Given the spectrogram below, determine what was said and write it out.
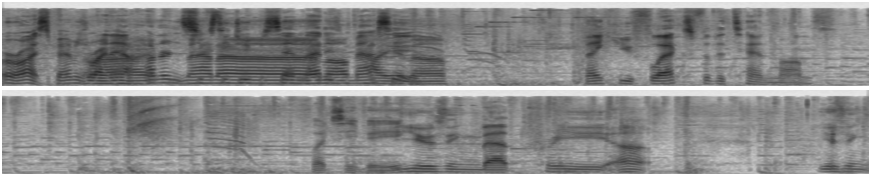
Alright, spam's right now, 162%. Nana, That is massive. Thank you, Flex, for the 10 month. Flexi V. Using that free, uh, using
